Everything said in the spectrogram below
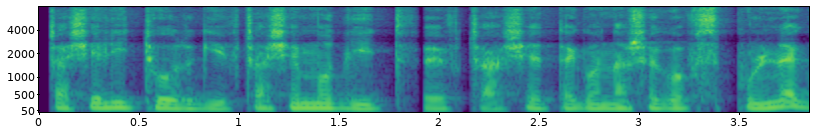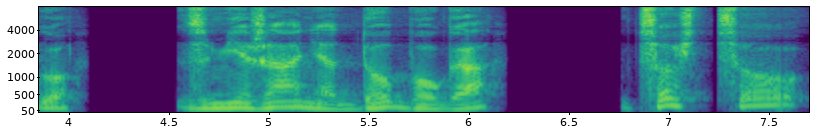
w czasie liturgii, w czasie modlitwy, w czasie tego naszego wspólnego zmierzania do Boga, coś, co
